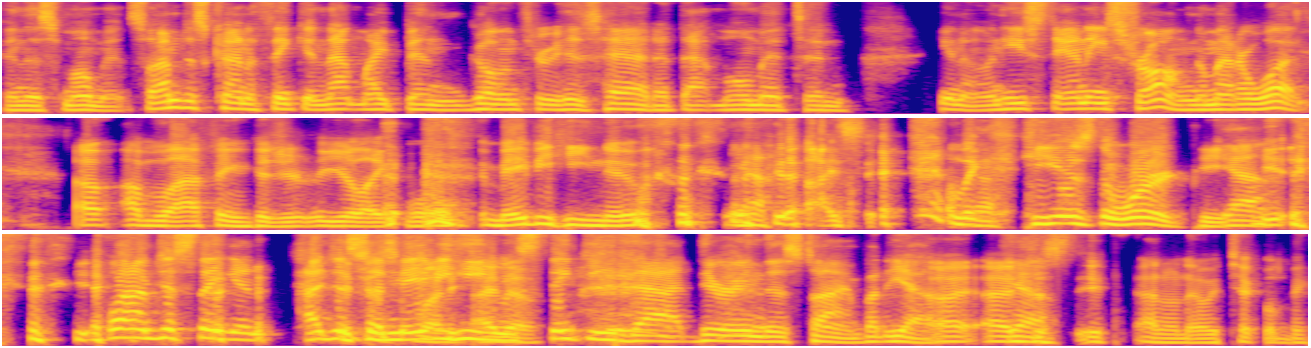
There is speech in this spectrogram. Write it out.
in this moment. So I'm just kind of thinking that might have been going through his head at that moment, and you know, and he's standing strong no matter what. I'm laughing because you're you're like, well, maybe he knew. Yeah. I see. I'm like, Yeah. he is the word, Pete. Yeah. Yeah. Well, I'm just thinking. I It's just said just maybe funny. he was thinking that during this time, but yeah, I, I Yeah. just, it, I don't know. It tickled me.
